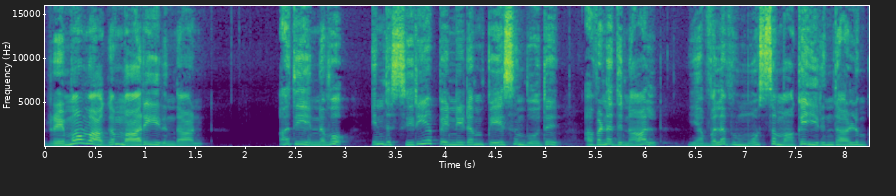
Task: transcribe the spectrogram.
ரெமோவாக மாறியிருந்தான். அது என்னவோ இந்த சிறிய பெண்ணிடம் பேசும்போது அவனது நாள் எவ்வளவு மோசமாக இருந்தாலும்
